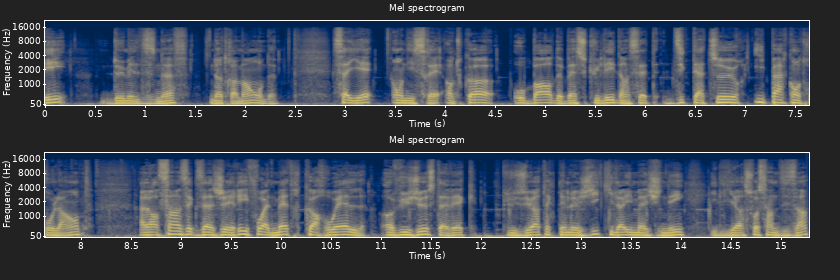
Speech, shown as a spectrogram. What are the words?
et 2019, notre monde. Ça y est, on y serait, en tout cas au bord de basculer dans cette dictature hyper contrôlante. Alors sans exagérer, il faut admettre qu'Orwell a vu juste avec plusieurs technologies qu'il a imaginées il y a 70 ans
